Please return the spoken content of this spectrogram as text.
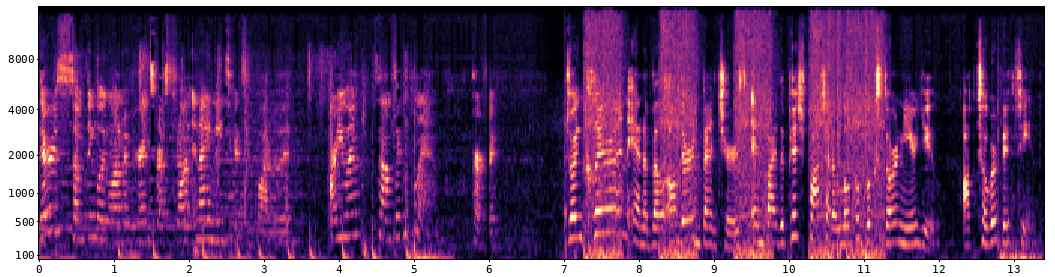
There is something going on in my parents' restaurant and I need to get to the bottom of it. Are you in? Sounds like a plan. Perfect. Join Clara and Annabelle on their adventures and buy the Pish Posh at a local bookstore near you. October 15th.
